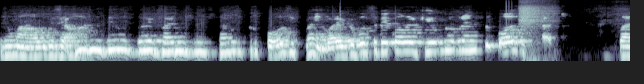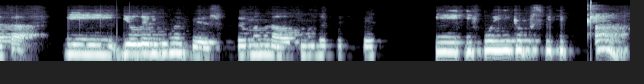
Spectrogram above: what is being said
numa aula, eu dizia, oh, meu Deus, vai, vai nos mostrar o propósito. Bem, agora é que eu vou saber qual é que é o meu grande propósito? Lá está. E, eu lembro de uma vez, fazer uma manala com uma rapariga, e, e foi aí que eu percebi, tipo, ah,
